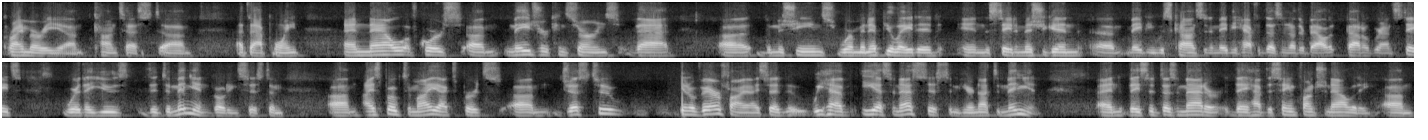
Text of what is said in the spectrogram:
primary um, contest um, at that point. And now, of course, um, major concerns that uh, the machines were manipulated in the state of Michigan, uh, maybe Wisconsin, and maybe half a dozen other battleground states where they used the Dominion voting system. Um, I spoke to my experts um, just to, you know, verify. I said we have ES&S system here, not Dominion, and they said doesn't matter. They have the same functionality, um,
